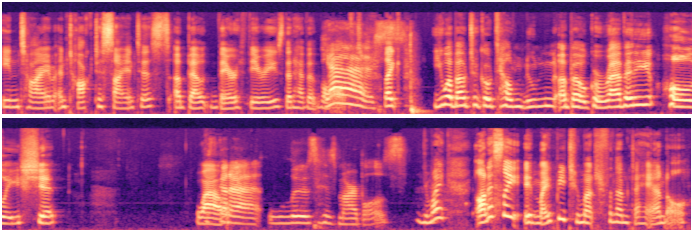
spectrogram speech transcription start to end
in time and talk to scientists about their theories that have evolved. Yes. Like you about to go tell Newton about gravity? Holy shit. Wow. He's gonna lose his marbles. You might honestly, it might be too much for them to handle.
